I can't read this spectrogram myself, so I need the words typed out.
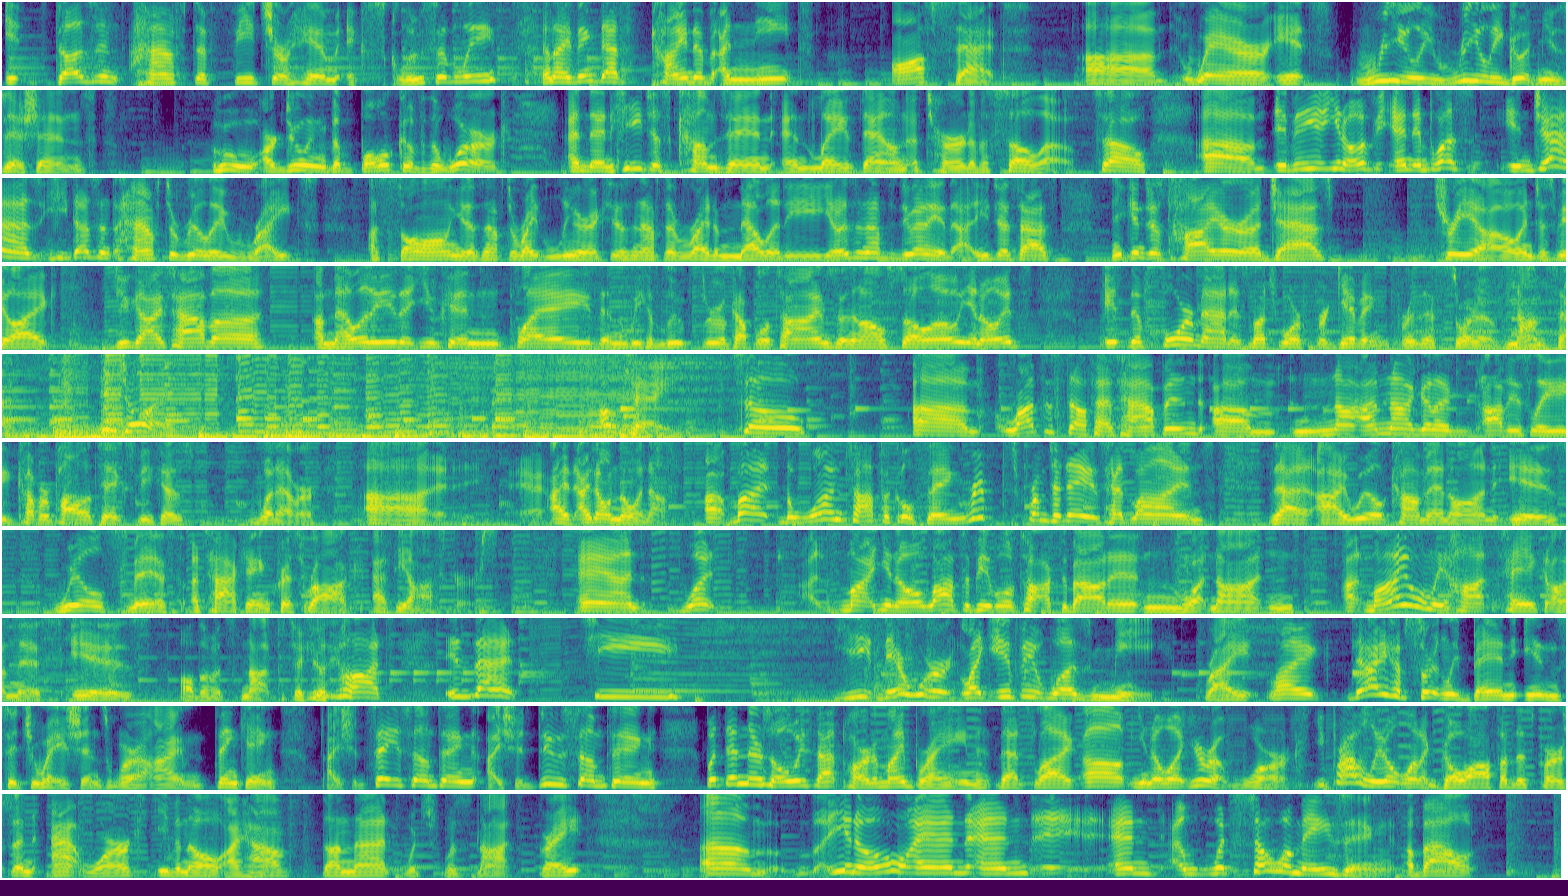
it doesn't have to feature him exclusively. And I think that's kind of a neat offset uh, where it's really, really good musicians who are doing the bulk of the work and then he just comes in and lays down a turd of a solo. So, um, if he, you know, if he, and, and plus in jazz, he doesn't have to really write a song. He doesn't have to write lyrics. He doesn't have to write a melody. You know, he doesn't have to do any of that. He just has, he can just hire a jazz trio and just be like, "Do you guys have a a melody that you can play? Then we could loop through a couple of times, and then I'll solo." You know, it's it. The format is much more forgiving for this sort of nonsense. Enjoy. Um, lots of stuff has happened. Um, not, I'm not gonna obviously cover politics because whatever. Uh, I, I don't know enough. Uh, but the one topical thing ripped from today's headlines that I will comment on is Will Smith attacking Chris Rock at the Oscars. And what my you know lots of people have talked about it and whatnot and uh, my only hot take on this is although it's not particularly hot is that he he there were like if it was me right? Like i have certainly been in situations where i'm thinking i should say something i should do something but then there's always that part of my brain that's like oh you know what you're at work. You probably don't want to go off on this person at work even though i have done that which was not great um you know and and and what's so amazing about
